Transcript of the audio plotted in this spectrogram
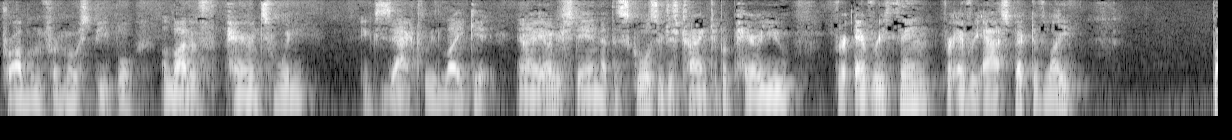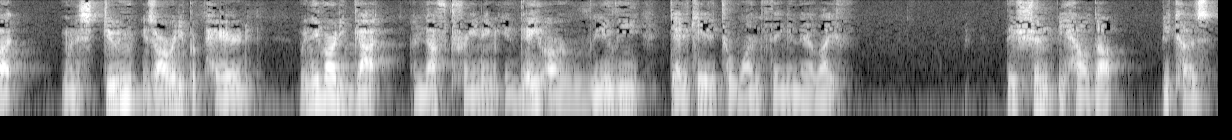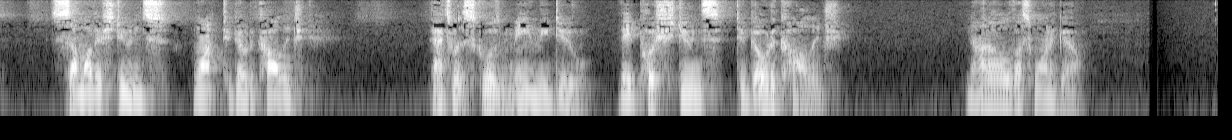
problem for most people. A lot of parents wouldn't exactly like it, and I understand that the schools are just trying to prepare you for everything, for every aspect of life. But when a student is already prepared, when they've already got enough training and they are really dedicated to one thing in their life, they shouldn't be held up because some other students want to go to college. That's what schools mainly do. They push students to go to college. Not all of us want to go.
